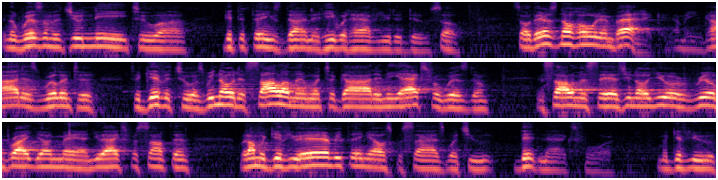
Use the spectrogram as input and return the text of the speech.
and the wisdom that you need to uh, get the things done that he would have you to do. So, so there's no holding back. I mean, God is willing to, to give it to us. We know that Solomon went to God and he asked for wisdom. And Solomon says, You know, you're a real bright young man. You asked for something, but I'm going to give you everything else besides what you didn't ask for. I'm going to give you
